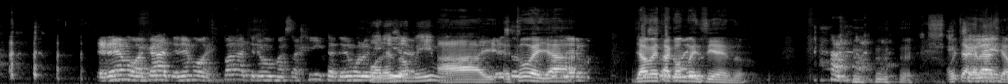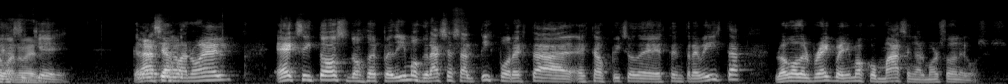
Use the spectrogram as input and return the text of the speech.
tenemos acá, tenemos spa, tenemos masajista, tenemos lo por que eso mismo. Ay, estuve ya, ya me está convenciendo. Muchas gracias, Manuel. gracias, Manuel. Éxitos, nos despedimos. Gracias al TIS por esta, este auspicio de esta entrevista. Luego del break venimos con más en Almuerzo de Negocios.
